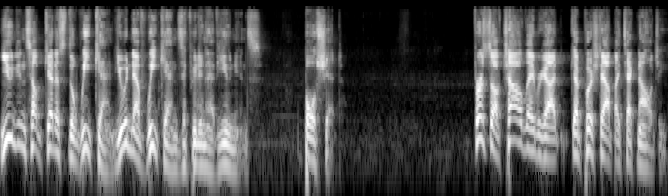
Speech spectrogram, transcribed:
Unions help get us the weekend. You wouldn't have weekends if we didn't have unions. Bullshit. First off, child labor got, got pushed out by technology.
